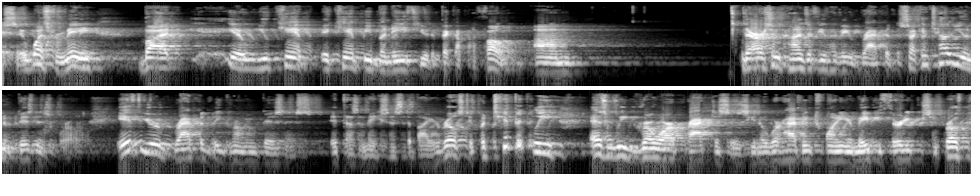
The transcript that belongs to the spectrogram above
is. It was for me but you know you can't it can't be beneath you to pick up the phone. Um, there are some kinds if you have a rapid, so I can tell you in a business world, if you're rapidly growing business, it doesn't make sense to buy your real estate. But typically, as we grow our practices, you know, we're having 20 or maybe 30% growth,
